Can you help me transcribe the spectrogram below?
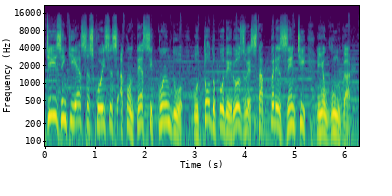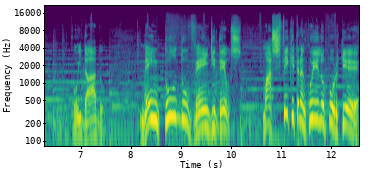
Dizem que essas coisas acontecem quando o Todo-Poderoso está presente em algum lugar. Cuidado! Nem tudo vem de Deus. Mas fique tranquilo, porque,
